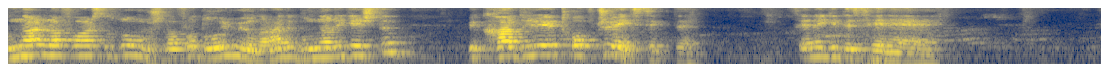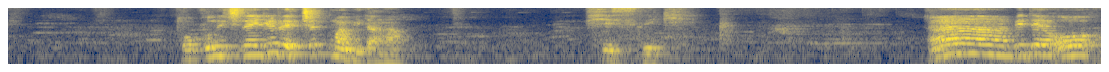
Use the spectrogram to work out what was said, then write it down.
Bunlar laf arsız olmuş. Lafa doymuyorlar. Hadi bunları geçtim. Bir Kadriye topçu eksikti. Sene gidi sene. Topun içine gir de çıkma bir daha. Pislik. Ha, bir de o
